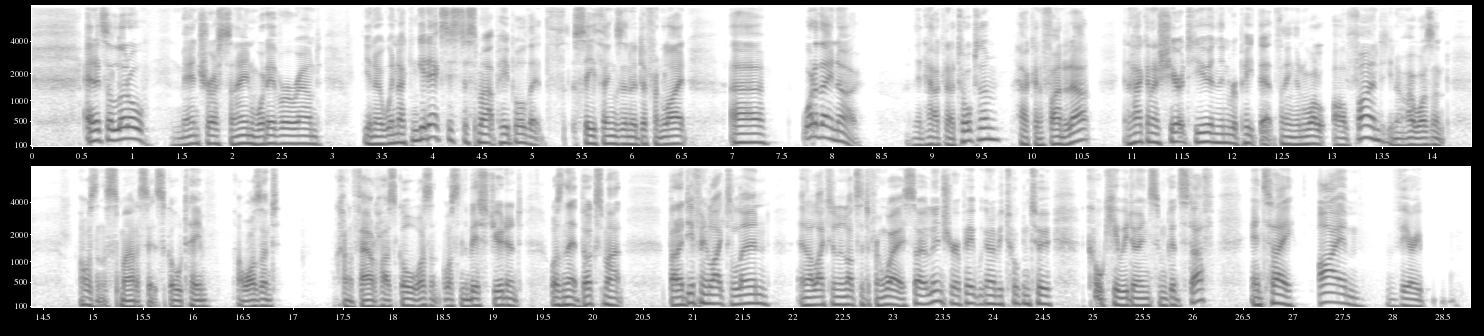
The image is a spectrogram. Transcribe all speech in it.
and it's a little mantra saying whatever around, you know, when I can get access to smart people that th- see things in a different light. Uh, what do they know? And then how can I talk to them? How can I find it out? And how can I share it to you? And then repeat that thing. And what I'll find, you know, I wasn't, I wasn't the smartest at school team. I wasn't. Kind of failed high school. wasn't wasn't the best student. wasn't that book smart. But I definitely like to learn, and I like to learn lots of different ways. So learn, share, repeat. We're going to be talking to cool Kiwi doing some good stuff. And today, I am very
